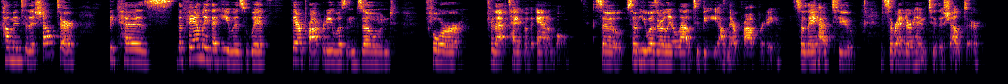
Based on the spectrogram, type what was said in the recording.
come into the shelter because the family that he was with, their property wasn't zoned for for that type of animal. So, so he wasn't really allowed to be on their property. So they had to surrender him to the shelter.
